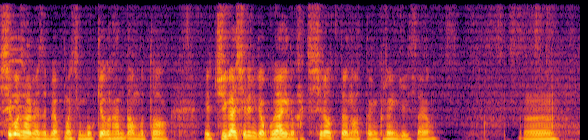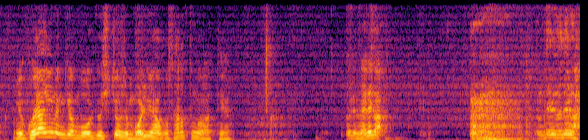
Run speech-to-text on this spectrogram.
시골 살면서 몇 번씩 목격을 한 다음부터 이 쥐가 싫으니까 고양이도 같이 싫었던 어떤 그런 게 있어요. 음, 이 고양이는 뭐 의식적으로 좀 멀리하고 살았던 것 같아요. 그래 내려가. 내려가 내려가.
